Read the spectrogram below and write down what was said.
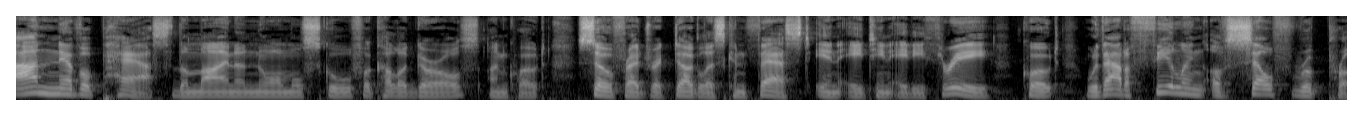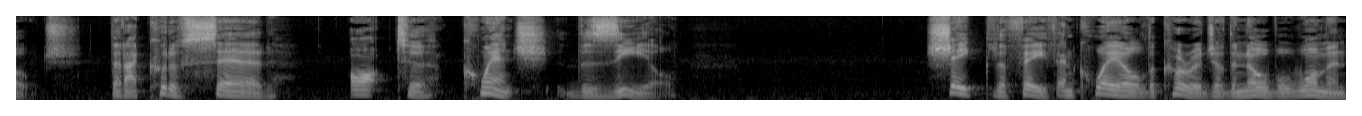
I never passed the Miner normal school for colored girls, unquote, so Frederick Douglass confessed in 1883, quote, without a feeling of self reproach that I could have said ought to quench the zeal shake the faith and quail the courage of the noble woman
